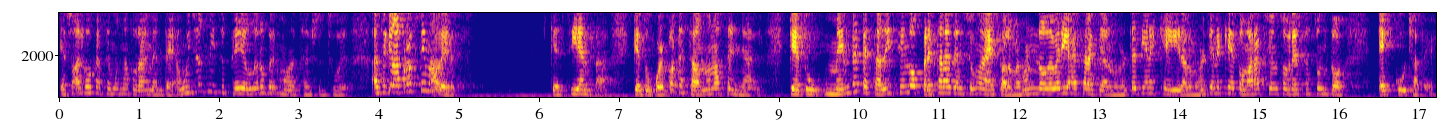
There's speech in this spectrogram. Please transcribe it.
Eso es algo que hacemos naturalmente and we just need to pay a little bit more attention to it. Así que la próxima vez que sienta que tu cuerpo te está dando una señal, que tu mente te está diciendo presta la atención a esto, a lo mejor no deberías estar aquí, a lo mejor te tienes que ir, a lo mejor tienes que tomar acción sobre este asunto, escúchate.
